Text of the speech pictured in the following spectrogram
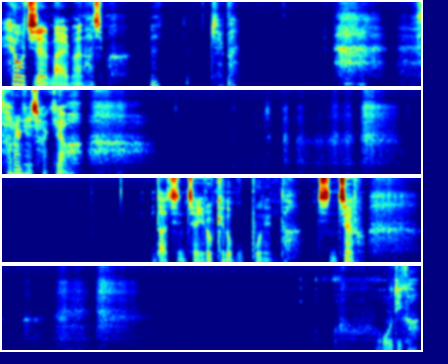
헤어지자는 말만 하지 마. 응? 제발. 사랑해, 자기야. 나 진짜 이렇게 너 못 보낸다. 진짜로. 어디가?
